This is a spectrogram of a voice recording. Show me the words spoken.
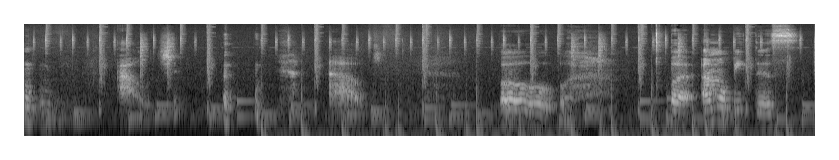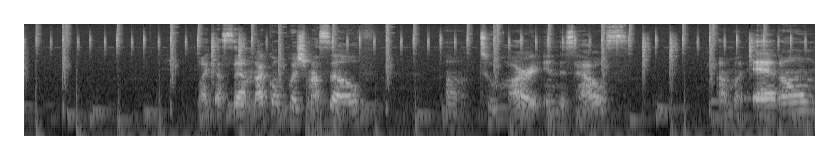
Ouch. Oh. But I'm gonna beat this. Like I said, I'm not gonna push myself um, too hard in this house. I'm gonna add on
